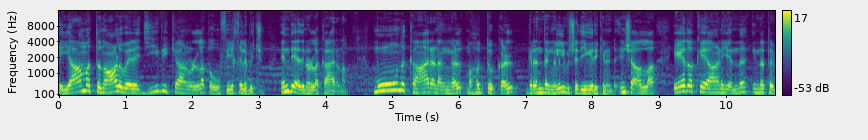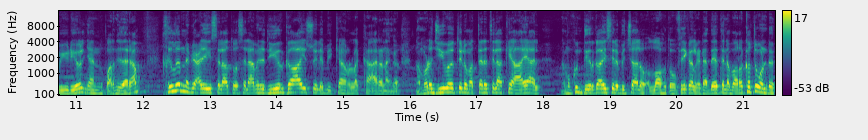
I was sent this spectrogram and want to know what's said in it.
കിയാമത്ത് നാൾ വരെ ജീവിക്കാനുള്ള തൗഫീഖ് ലഭിച്ചു. എന്തേ അതിനുള്ള കാരണം? മൂന്ന് കാരണങ്ങൾ മഹത്തുക്കൾ ഗ്രന്ഥങ്ങളിൽ വിശദീകരിക്കുന്നുണ്ട്. ഇൻഷാ അല്ലാ ഏതൊക്കെയാണ് എന്ന് ഇന്നത്തെ വീഡിയോയിൽ ഞാൻ പറഞ്ഞു തരാം. ഖിലിർ നബി അലൈഹി സ്വലാത്തു വസ്സലാമിന് ദീർഘായുസ് ലഭിക്കാനുള്ള കാരണങ്ങൾ. നമ്മുടെ ജീവിതത്തിലും അത്തരത്തിലൊക്കെ ആയാൽ നമുക്കും ദീർഘായുസ് ലഭിച്ചാലോ? അള്ളാഹു തൗഫീഖ് നൽകട്ടെ. അദ്ദേഹത്തിന്റെ വറക്കത്ത് കൊണ്ട്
